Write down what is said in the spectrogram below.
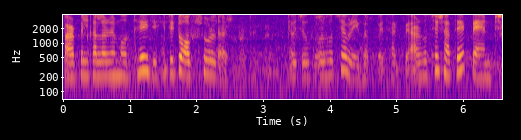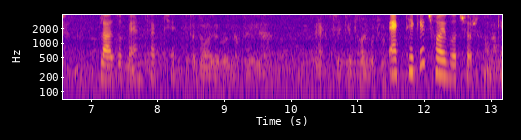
পার্পেল কালারের মধ্যে যে এটা একটু অফ শোল্ডার ওই যে উপর হচ্ছে আবার এইভাবে থাকবে। আর হচ্ছে সাথে প্যান্ট প্লাজো প্যান্ট থাকছে। এক থেকে ছয় বছর। ওকে।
